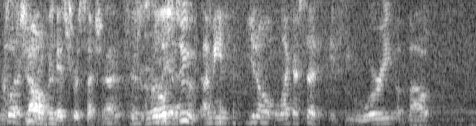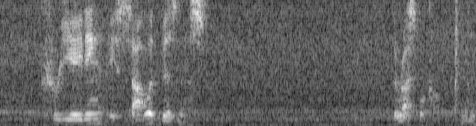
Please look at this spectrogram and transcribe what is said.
recession No, proof. it's recession. Yeah, proof, which it is Close to. I mean, you know, like I said, if you worry about creating a solid business, the rest will come. Mhm.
